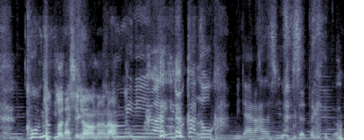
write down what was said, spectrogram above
コンビちょっと違うのな。コンビニはいるかどうかみたいな話になっちゃったけど。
